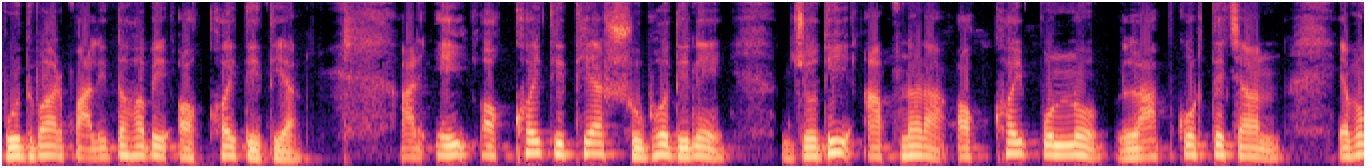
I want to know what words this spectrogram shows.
বুধবার পালিত হবে অক্ষয় তৃতীয়া। আর এই অক্ষয় তৃতীয়ার শুভ দিনে যদি আপনারা অক্ষয় পুণ্য লাভ করতে চান এবং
